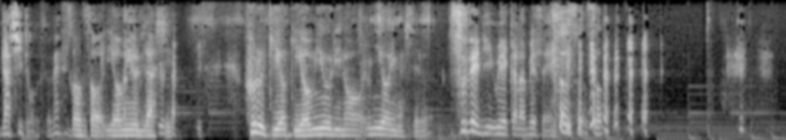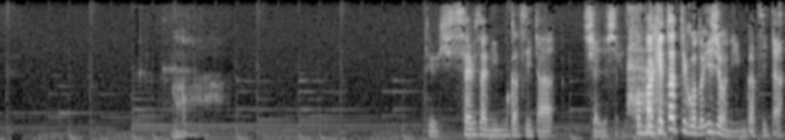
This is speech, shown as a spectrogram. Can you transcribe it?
らしいってことですよね。そうそう、読売らしい。古き良き読売の匂いがしてる。常に上から目線。そうそうそう。っていう久々にムカついた試合でしたけど、これ負けたっていうこと以上にムカついた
